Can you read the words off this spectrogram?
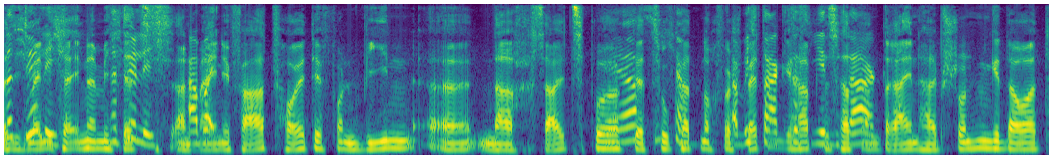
also natürlich. Ich, meine, ich erinnere mich natürlich, jetzt an meine Fahrt heute von Wien äh, nach Salzburg. Ja, Der Zug sicher. hat noch Verspätung gehabt. Es hat dann dreieinhalb Stunden gedauert.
